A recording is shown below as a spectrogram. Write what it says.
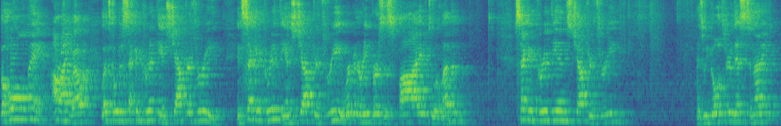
The whole thing. All right, well, let's go to Second Corinthians chapter 3. In Second Corinthians chapter 3, we're going to read verses 5 to 11. Second Corinthians chapter 3. As we go through this tonight,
